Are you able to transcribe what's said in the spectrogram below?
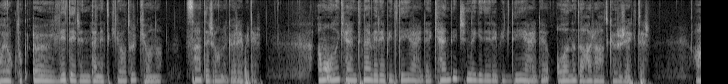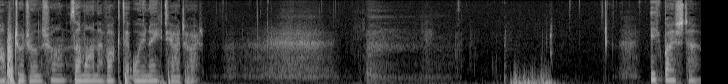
O yokluk öyle derinden etkiliyordur ki onu. Sadece onu görebilir. Ama onu kendine verebildiği yerde, kendi içinde giderebildiği yerde olanı daha rahat görecektir. Aa bu çocuğun şu an zamana, vakte, oyuna ihtiyacı var. İlk başta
